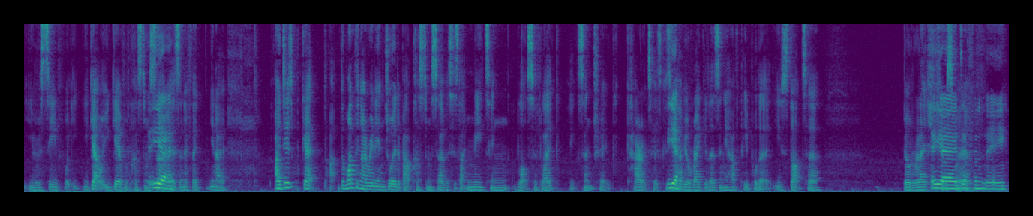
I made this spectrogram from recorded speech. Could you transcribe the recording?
you receive what you, you get what you give of customer Yeah. service and if they you know i did get uh, the one thing i really enjoyed about customer service is like meeting lots of like eccentric characters because Yeah. you have your regulars and you have people that you start to build relationships Yeah, with. definitely.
